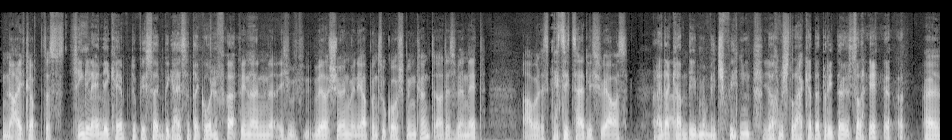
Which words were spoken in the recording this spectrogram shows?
Nein, ich glaube, das. Single Handicap, du bist ein begeisterter Golfer. Ich bin ein, ich wäre schön, wenn ich ab und zu Golf spielen könnte. Ja, das wäre nett. Aber das geht sich zeitlich schwer aus. Leider kann ähm, die immer mitspielen. Ja. Nach dem Stracker der dritte Österreicher. Äh,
